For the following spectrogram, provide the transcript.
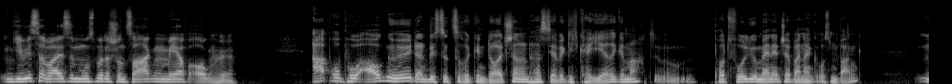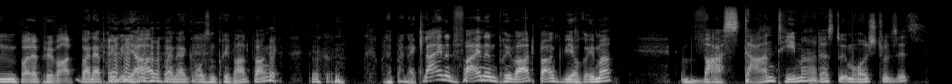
in gewisser Weise, muss man das schon sagen, mehr auf Augenhöhe. Apropos Augenhöhe, dann bist du zurück in Deutschland und hast ja wirklich Karriere gemacht. Portfolio Manager bei einer großen Bank. Hm, bei einer Privatbank. Bei einer, Pri ja, bei einer großen Privatbank. Oder bei einer kleinen, feinen Privatbank, wie auch immer. War es da ein Thema, dass du im Rollstuhl sitzt?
